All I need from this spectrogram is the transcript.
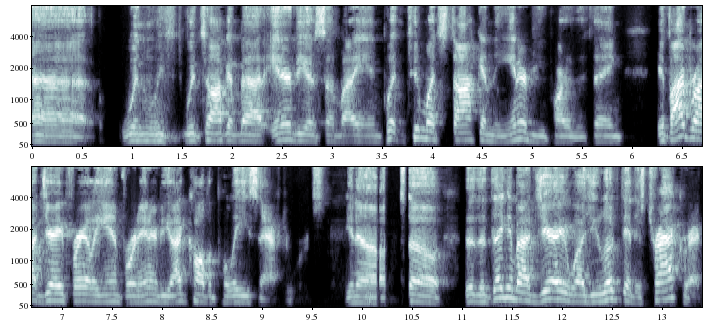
uh, when we would talk about interviewing somebody and putting too much stock in the interview part of the thing. If I brought Jerry Fraley in for an interview, I'd call the police afterwards. You know, so the, the thing about Jerry was you looked at his track record,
